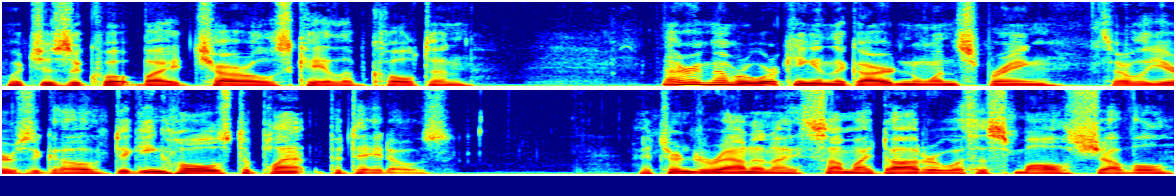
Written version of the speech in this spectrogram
which is a quote by Charles Caleb Colton. I remember working in the garden one spring several years ago, digging holes to plant potatoes. I turned around and I saw my daughter with a small shovel,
